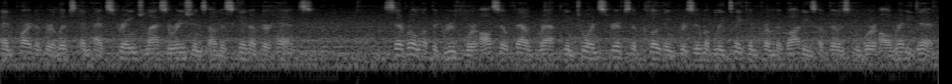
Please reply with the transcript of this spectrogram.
and part of her lips and had strange lacerations on the skin of her hands. Several of the group were also found wrapped in torn strips of clothing presumably taken from the bodies of those who were already dead.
